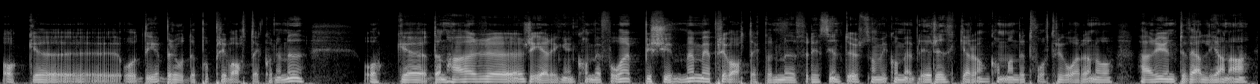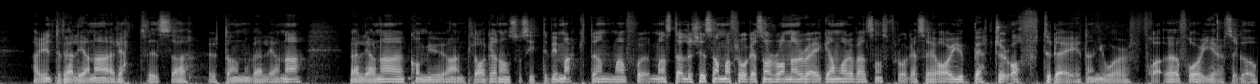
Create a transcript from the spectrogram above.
och, eh, och det berodde på privatekonomi. Och eh, den här eh, regeringen kommer få ett bekymmer med privatekonomi för det ser inte ut som vi kommer bli rikare de kommande två, tre åren. Och här är ju inte väljarna, här är inte väljarna rättvisa utan väljarna Väljarna kommer ju anklaga de som sitter vid makten. Man, får, man ställer sig samma fråga som Ronald Reagan var det väl som frågade sig Are you better off today than you were uh, four years ago?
